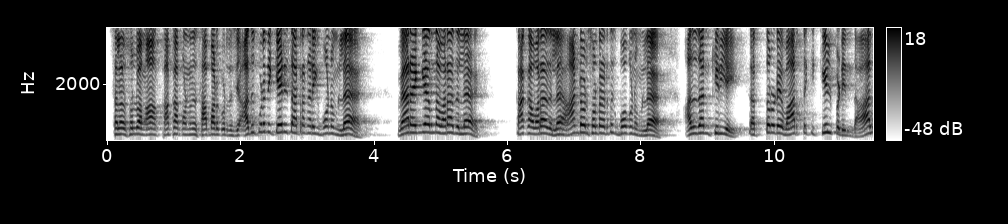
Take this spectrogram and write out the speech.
சிலர் சொல்லுவாங்க ஆ காக்கா கொண்டு வந்து சாப்பாடு கொடுத்துச்சு. அது கூட நீ கேரி தாற்றங்கரைக்கு போகணும்ல? வேற எங்கேயா இருந்தால் வராதுல்ல? காக்கா வராதுல்ல? ஆண்டவர் சொல்கிற இடத்துக்கு போகணும்ல? அதுதான் கிரியை. கர்த்தருடைய வார்த்தைக்கு கீழ்ப்படிந்தால்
